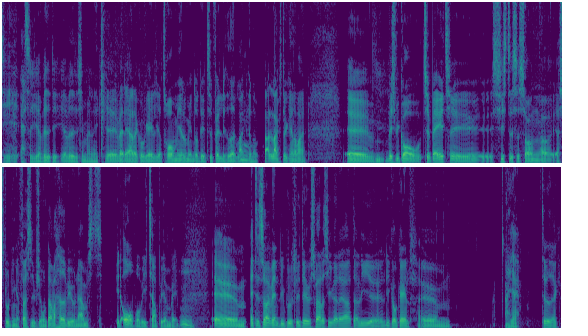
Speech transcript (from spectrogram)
Det, altså, jeg ved det, jeg ved det simpelthen ikke, øh, hvad det er, der går galt. Jeg tror mere eller mindre, det er tilfældigheder et langt, mm. hen ad, langt stykke hen ad vejen. Øh, hvis vi går tilbage til sidste sæson og ja, slutningen af første division, der var, havde vi jo nærmest et år, hvor vi ikke tabte på hjemmebane. Mm. Øh, at det så er vendt lige pludselig, det er jo svært at sige, hvad det er, der lige, øh, lige går galt. Øh, ja, det ved jeg ikke.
